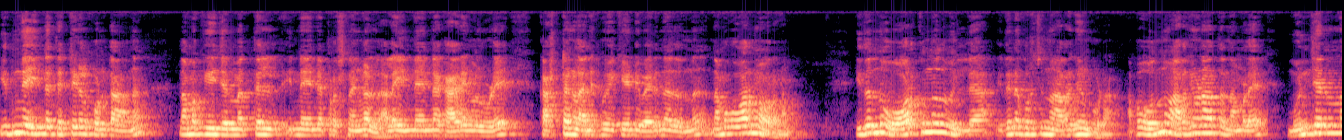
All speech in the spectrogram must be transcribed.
ഇന്ന ഇന്ന തെറ്റുകൾ കൊണ്ടാണ് നമുക്ക് ഈ ജന്മത്തിൽ ഇന്ന ഇന്ന പ്രശ്നങ്ങൾ അല്ലെ ഇന്ന ഇന്ന കാര്യങ്ങളിലൂടെ കഷ്ടങ്ങൾ അനുഭവിക്കേണ്ടി വരുന്നതെന്ന് നമുക്ക് ഓർമ്മ വരണം. ഇതൊന്നും ഓർക്കുന്നതുമില്ല ഇതിനെക്കുറിച്ചൊന്നും അറിഞ്ഞും കൂടാ അപ്പൊ ഒന്നും അറിഞ്ഞുകൂടാത്ത നമ്മളെ മുൻജന്മ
